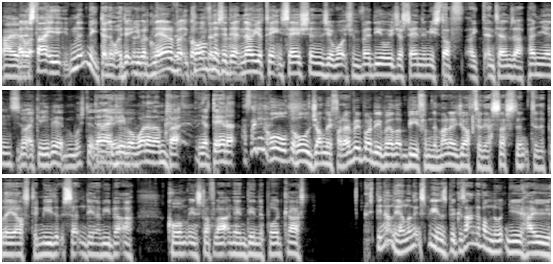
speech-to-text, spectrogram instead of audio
Aye, At the start, you, no, no, you didn't know what to do. You were nervous, probably confidence of didn't, it. Now you're taking sessions, you're watching videos, you're sending me stuff like, in terms of opinions. you don't agree with it most of the Didn't day. agree with one of them, but you're doing it. I think the whole the whole journey for everybody, whether it be from the manager to the assistant to the players to me that was sitting doing a wee bit of commentary and stuff like that, and then doing the podcast, it's been a learning experience because I never knew how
